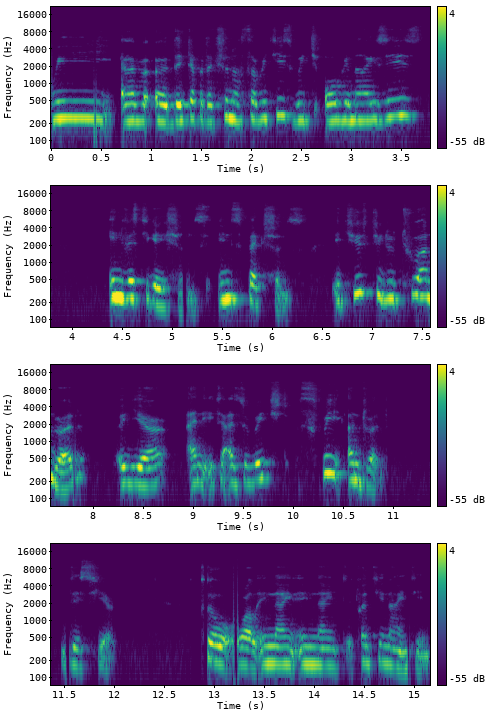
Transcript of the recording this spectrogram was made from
we have data protection authorities which organizes investigations, inspections. It used to do 200 a year and it has reached 300 this year. So, well, in, in 90, 2019.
